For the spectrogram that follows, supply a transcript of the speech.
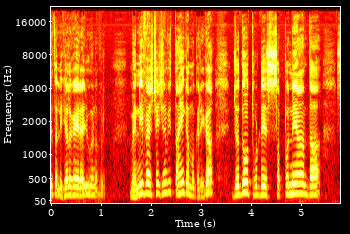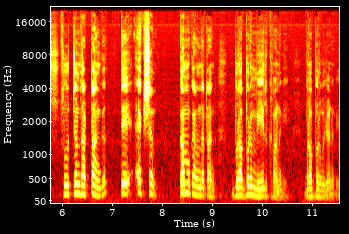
ਇਹ ਤਾਂ ਲਿਖਿਆ ਲਗਾਇਆ ਰਹਿ ਜਾਊਗਾ ਨਾ ਫਿਰ। ਮੈਨੀਫੈਸਟੇਸ਼ਨ ਵੀ ਤਾਂ ਹੀ ਕੰਮ ਕਰੇਗਾ ਜਦੋਂ ਤੁਹਾਡੇ ਸੁਪਨਿਆਂ ਦਾ ਸੋਚਣ ਦਾ ਢੰਗ ਤੇ ਐਕਸ਼ਨ ਕੰਮ ਕਰਨ ਦਾ ਢੰਗ ਬਰਾਬਰ ਮੇਲ ਖਾਣਗੇ ਬਰਾਬਰ ਹੋ ਜਾਣਗੇ।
